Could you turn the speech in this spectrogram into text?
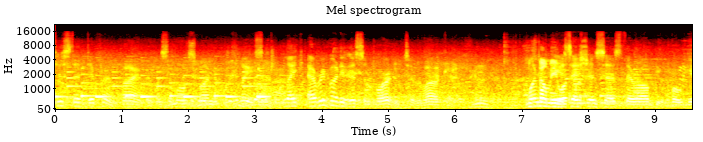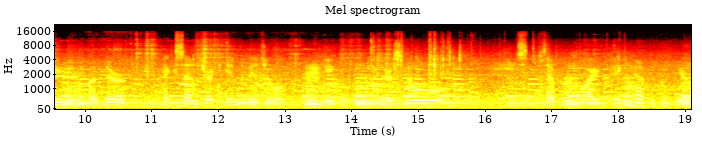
Just a different vibe. It was the most wonderful place. Like everybody that's important to the market. Hmm. One tell of me the what- musicians says they're all bohemian, but they're eccentric, individual people. There's no s- separate vibe thing happening here.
